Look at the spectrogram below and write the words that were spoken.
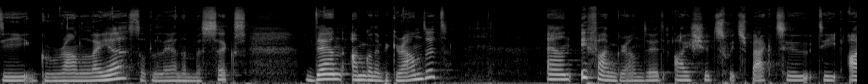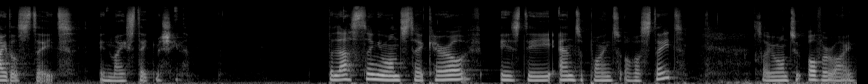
the ground layer, so the layer number six, then I'm gonna be grounded. And if I'm grounded, I should switch back to the idle state in my state machine. The last thing you want to take care of is the enter point of a state. So you want to override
